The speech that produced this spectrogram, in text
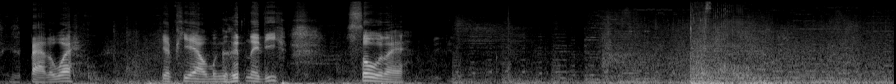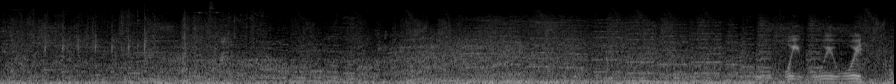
สี่สิบแปดแล้วเว้ยเฮียพีเอลมึงฮึดหน่อยดิ สู้หน่อย อุ้ยอุ้ยอุ้ย A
